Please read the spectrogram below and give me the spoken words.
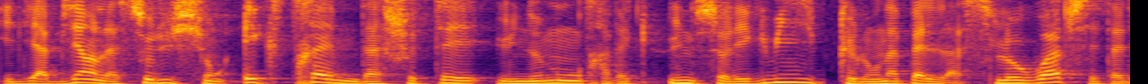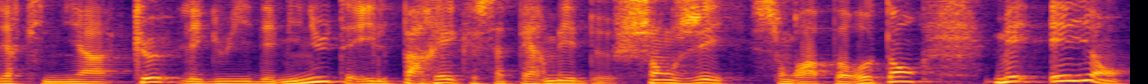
il y a bien la solution extrême d'acheter une montre avec une seule aiguille, que l'on appelle la slow watch, c'est-à-dire qu'il n'y a que l'aiguille des minutes, et il paraît que ça permet de changer son rapport au temps, mais ayant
